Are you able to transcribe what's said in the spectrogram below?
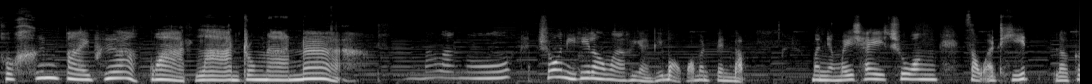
เขาขึ้นไปเพื่อกวาดลานตรงนั้นน่ะน่ารักเนาะช่วงนี้ที่เรามาคืออย่างที่บอกว่ามันเป็นแบบ มันยังไม่ใช่ช่วงเสาร์อาทิตย์ แล้วก็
